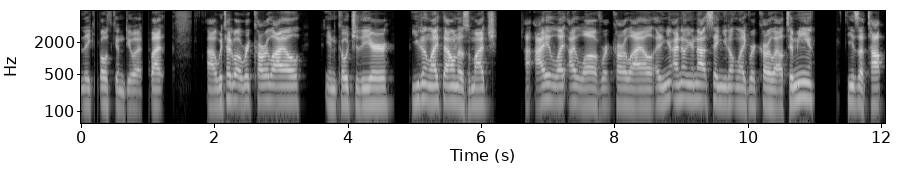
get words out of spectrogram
They both can do it. But uh, we talked about Rick Carlisle in Coach of the Year. You didn't like that one as much. I, I like. I love Rick Carlisle, and I know you're not saying you don't like Rick Carlisle. To me, he's a top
